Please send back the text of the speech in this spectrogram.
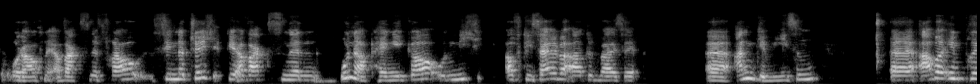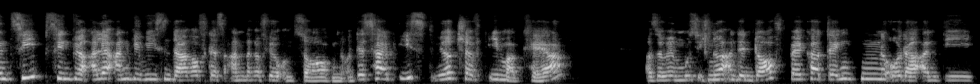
oder auch eine erwachsene Frau, sind natürlich die Erwachsenen unabhängiger und nicht auf dieselbe Art und Weise äh, angewiesen. Äh, aber im Prinzip sind wir alle angewiesen darauf, dass andere für uns sorgen. Und deshalb ist Wirtschaft immer Care. Also man muss sich nur an den Dorfbäcker denken oder an die,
